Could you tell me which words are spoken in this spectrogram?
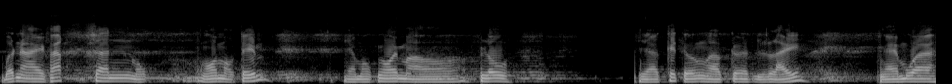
bữa nay phát sinh một ngôi màu tím và một ngôi màu blue và cái tượng hợp lẫy ngày hôm qua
